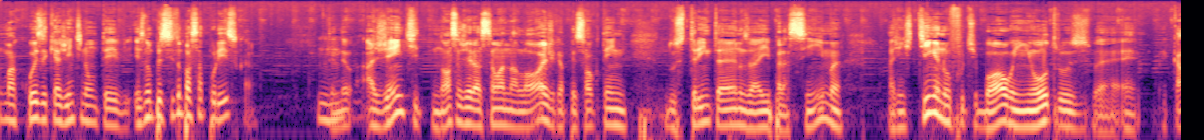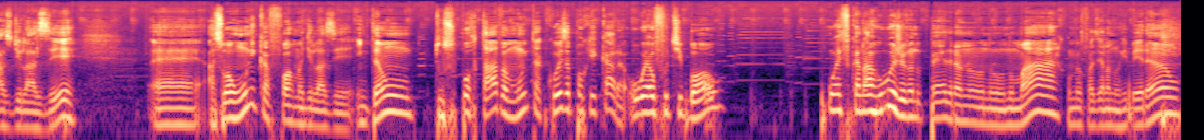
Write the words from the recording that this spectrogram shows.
uma coisa que a gente não teve. Eles não precisam passar por isso, cara. Uhum. Entendeu? A gente, nossa geração analógica, pessoal que tem dos 30 anos aí pra cima, a gente tinha no futebol, em outros é, é, casos de lazer, é, a sua única forma de lazer. Então, tu suportava muita coisa porque, cara, ou é o futebol, ou é ficar na rua jogando pedra no, no, no mar, como eu fazia lá no Ribeirão,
